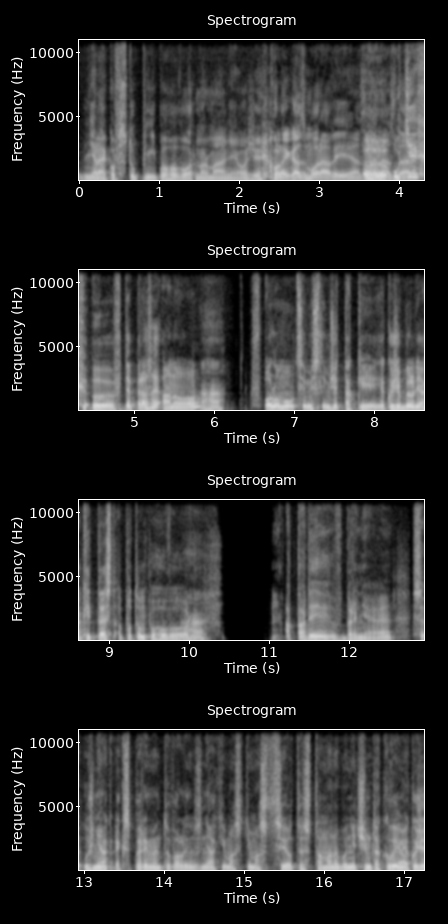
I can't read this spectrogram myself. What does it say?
měl jako vstupní pohovor normálně, jo? že kolega z Moravy. Uh, u těch, uh, v té Praze ano, Aha. v Olomouci myslím, že taky, jakože byl nějaký test a potom pohovor. Aha. A tady v Brně se už nějak experimentovali s nějakýma s těma sciotestama nebo něčím takovým. Jako, že,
